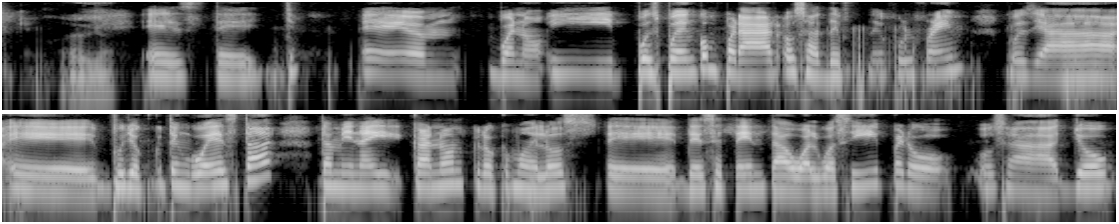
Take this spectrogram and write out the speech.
Edgar. Este. Em, bueno, y pues pueden comprar, o sea, de, de full frame, pues ya, eh, pues yo tengo esta, también hay Canon, creo que modelos eh, de 70 o algo así, pero, o sea, yo,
